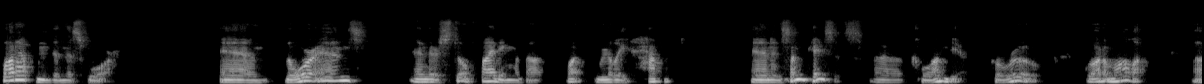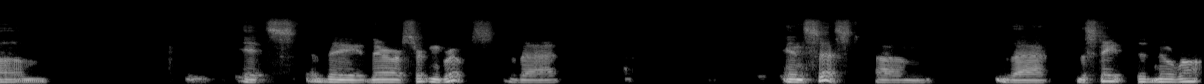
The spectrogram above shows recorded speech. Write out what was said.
What happened in this war? And the war ends, and they're still fighting about what really happened. And in some cases, uh, Colombia, Peru, Guatemala, um, it's the there are certain groups that insist um, that the state did no wrong,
